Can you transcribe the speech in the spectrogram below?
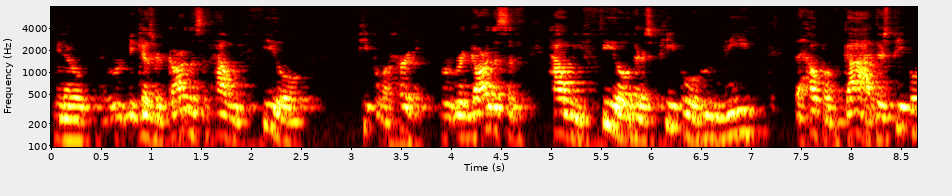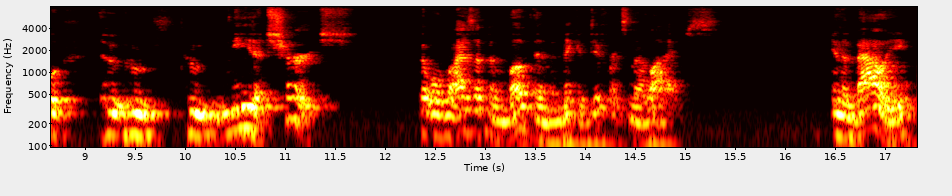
You know, because regardless of how we feel, people are hurting. Regardless of how we feel, there's people who need the help of God. There's people who, who, who need a church that will rise up and love them and make a difference in their lives. In the valley,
